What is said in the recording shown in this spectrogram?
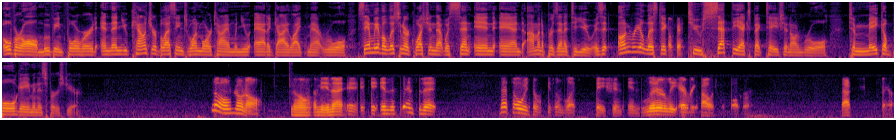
overall moving forward. And then you count your blessings one more time when you add a guy like Matt Rhule. Sam, we have a listener question that was sent in, and I'm going to present it to you. Is it unrealistic Okay. to set the expectation on Rhule to make a bowl game in his first year? No, no, no, no. I mean, that, in the sense that that's always a reasonable expectation in literally every college football program. That's fair,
